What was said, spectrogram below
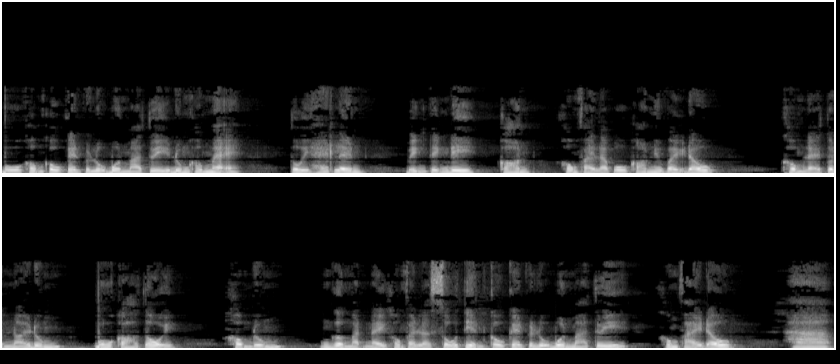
Bố không câu kết với lũ buôn ma túy đúng không mẹ? Tôi hét lên, bình tĩnh đi, con, không phải là bố con như vậy đâu. Không lẽ Tuấn nói đúng, bố có tội? Không đúng, gương mặt này không phải là số tiền cấu kết với lũ buôn ma túy, không phải đâu. Hà,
